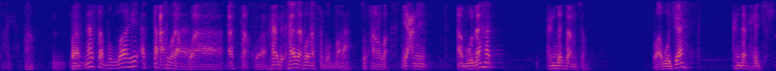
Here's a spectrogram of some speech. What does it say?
صحيح. يعني نسب الله التقوى. التقوى التقوى. هذا هو نسب الله نعم. سبحان الله. يعني أبو لهب عند زمزم وأبو جهل عند الحجر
